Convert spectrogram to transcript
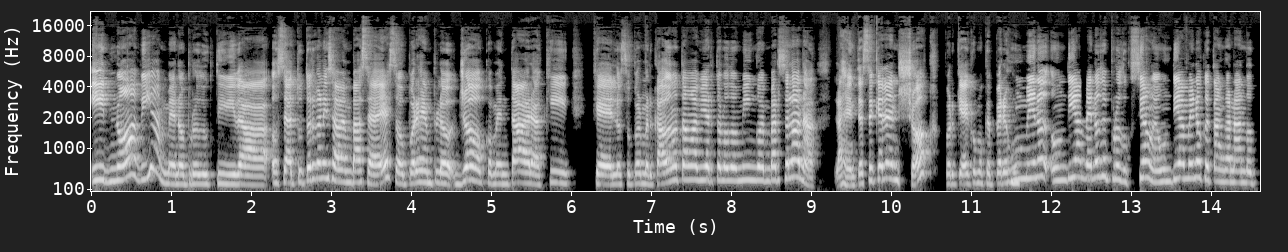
y no había menos productividad. O sea, tú te organizabas en base a eso. Por ejemplo, yo comentar aquí que los supermercados no están abiertos los domingos en Barcelona, la gente se queda en shock porque es como que, pero es un, menos, un día menos de producción, es un día menos que están ganando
